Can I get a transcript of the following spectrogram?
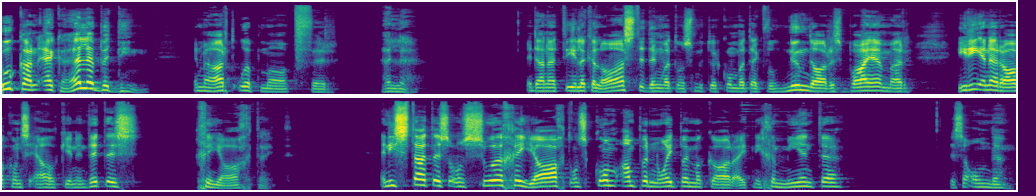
Hoe kan ek hulle bedien en my hart oopmaak vir hulle? En dan natuurlik 'n laaste ding wat ons moet oorkom wat ek wil noem, daar is baie, maar hierdie ene raak ons elkeen en dit is gejaagdheid. In die stad is ons so gejaagd, ons kom amper nooit by mekaar uit nie. Gemeente, dis 'n onding.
